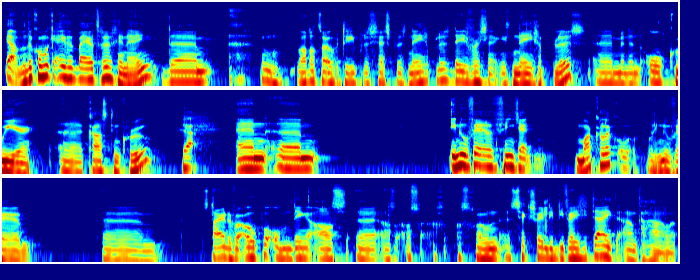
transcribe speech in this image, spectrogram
ja. Want dan kom ik even bij jou terug in. De, eh, we hadden het over 3 plus, 6 plus, 9 plus. Deze voorstelling is 9 plus, eh, met een all-queer eh cast and crew. Ja. En ehm, in hoeverre vind jij het makkelijk, of in hoeverre ehm, sta je ervoor open om dingen als, als, als, als, als gewoon seksuele diversiteit aan te halen?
